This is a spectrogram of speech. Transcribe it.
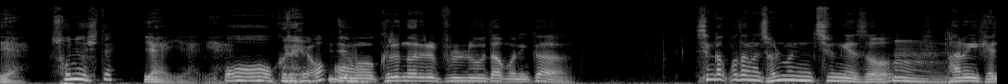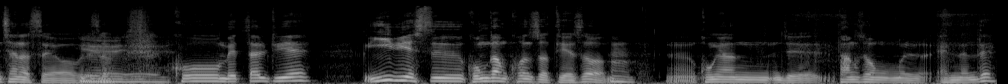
예. 소녀시대? 예, 예, 예. 오, 그래요? 이제 어. 뭐 그런 노래를 부르다 보니까 생각보다는 젊은 층에서 음. 반응이 괜찮았어요. 그래서 예, 예. 그몇 달 뒤에 EBS 공감 콘서트에서 음. 어, 공연 이제 방송을 했는데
